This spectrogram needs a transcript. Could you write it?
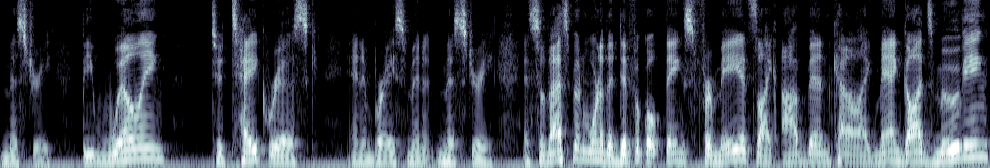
mystery. Be willing to take risk and embrace mystery. And so that's been one of the difficult things for me. It's like I've been kind of like, man, God's moving,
